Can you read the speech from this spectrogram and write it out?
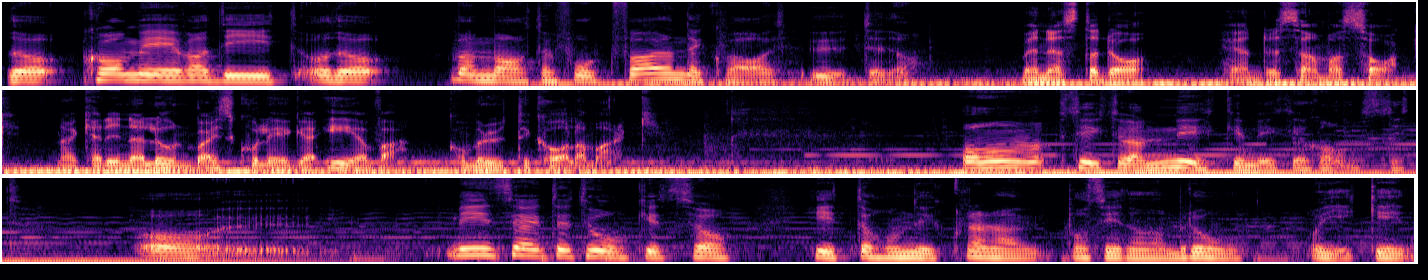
Då kom Eva dit och då var maten fortfarande kvar ute då. Men nästa dag händer samma sak när Karina Lundbergs kollega Eva kommer ut till Kalamark. Och hon tyckte det var mycket, mycket konstigt. Och eh, minns jag inte tokigt så hittade hon nycklarna på sidan av bron och gick in.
